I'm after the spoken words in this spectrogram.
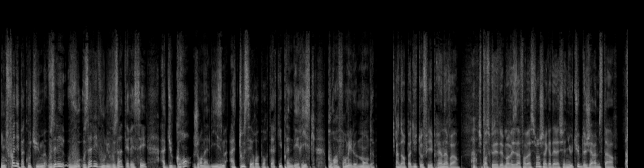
une fois n'est pas coutume, vous, allez, vous, vous avez voulu vous intéresser à du grand journalisme, à tous ces reporters qui prennent des risques pour informer le monde. Ah non, pas du tout, Philippe, rien à voir. Ah. Je pense que vous avez de mauvaises informations. J'ai regardé la chaîne YouTube de Jérém Star.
